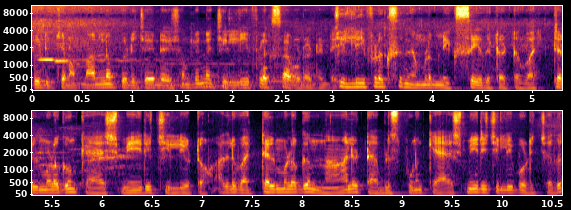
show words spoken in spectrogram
പിടിക്കണം. നല്ല പിടിച്ചതിന് ശേഷം പിന്നെ ചില്ലി ഫ്ലെക്സ് അവിടെ ഇട്ടുണ്ട് ചില്ലി ഫ്ലെക്സ് നമ്മൾ മിക്സ് ചെയ്തിട്ടിട്ട് വറ്റൽമുളകും കാശ്മീരി ചില്ലി കേട്ടോ അതിൽ വറ്റൽ മുളക് നാല് ടേബിൾ സ്പൂണും കാശ്മീരി ചില്ലി പൊടിച്ചത്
